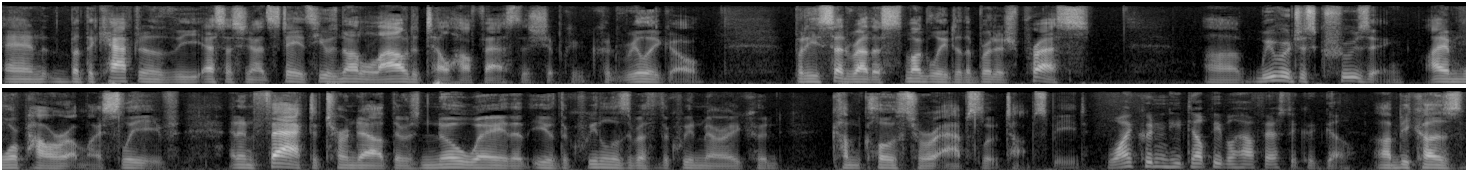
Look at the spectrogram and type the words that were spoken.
And, but the captain of the SS United States, he was not allowed to tell how fast this ship could, could really go. But he said rather smugly to the British press, uh, we were just cruising. I have more power up my sleeve. And in fact, it turned out there was no way that either the Queen Elizabeth or the Queen Mary could come close to her absolute top speed. Why couldn't he tell people how fast it could go? Uh, because,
